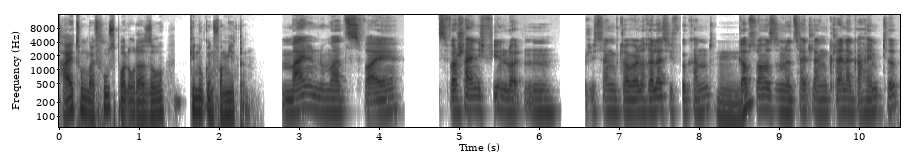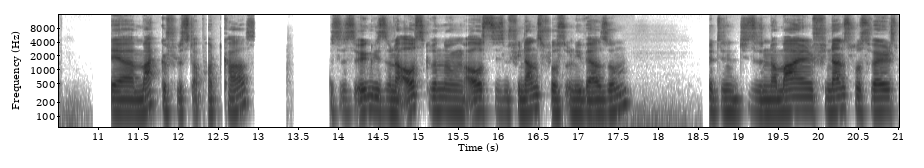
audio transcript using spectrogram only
Zeitung bei Fußball oder so, genug informiert bin. Meine Nummer zwei ist wahrscheinlich vielen Leuten, würde ich sagen, mittlerweile relativ bekannt. Mhm. Glaube, es mal so eine Zeit lang ein kleiner Geheimtipp. Der Marktgeflüster-Podcast. Es ist irgendwie so eine Ausgründung aus diesem Finanzfluss-Universum. Mit den, diese normalen Finanzflusswelt,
